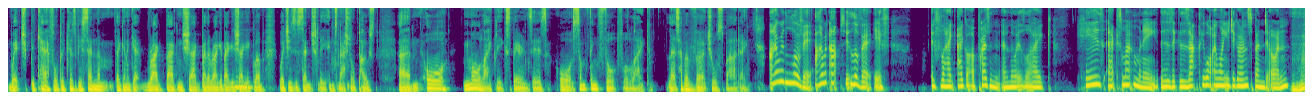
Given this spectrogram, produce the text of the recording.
which be careful because if you send them, they're going to get ragged, bagged, and shagged by the Raggy Baggy Shaggy Club, which is essentially International Post, um, or more likely experiences or something thoughtful like let's have a virtual spa day. I would love it. I would absolutely love it if, if like I got a present and there was like, here's X amount of money. This is exactly what I want you to go and spend it on, mm-hmm.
